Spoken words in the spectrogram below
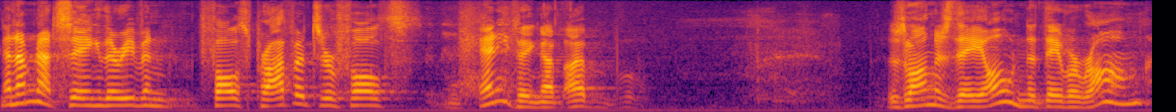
And I'm not saying they're even false prophets or false anything. I, I, as long as they own that they were wrong.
